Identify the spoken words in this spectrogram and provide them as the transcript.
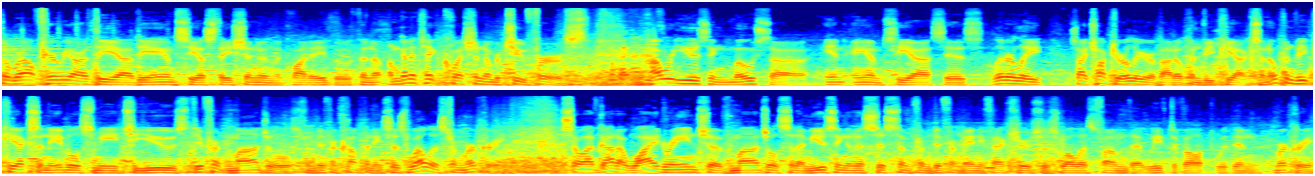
So Ralph, here we are at the uh, the AMCS station in the Quad A booth, and I'm going to take question number two first. Okay. How we're using MOSA in AMCS is literally. So I talked earlier about OpenVPX, and OpenVPX enables me to use different modules from different companies as well as from Mercury. So I've got a wide range of modules that I'm using in this system from different manufacturers as well as from that we've developed within Mercury.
